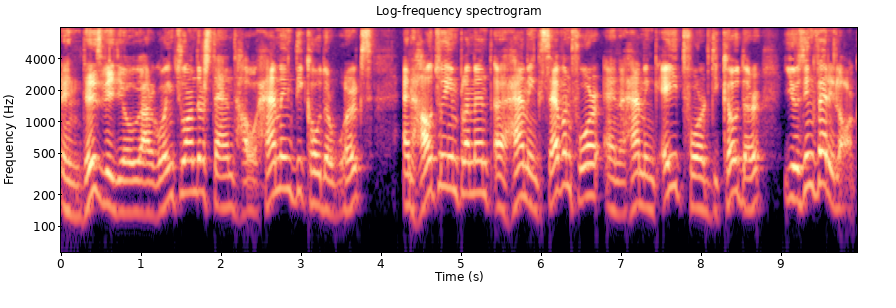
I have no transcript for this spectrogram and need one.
In this video we are going to understand how Hamming decoder works and how to implement a Hamming 7.4 and a Hamming 8.4 decoder using Verilog.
